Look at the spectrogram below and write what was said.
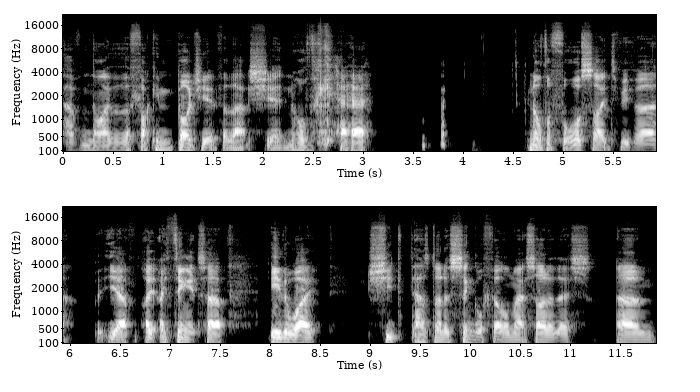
I have neither the fucking budget for that shit nor the care. nor the foresight, to be fair. But yeah, I, I think it's her. Either way, she has done a single film outside of this. Um,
